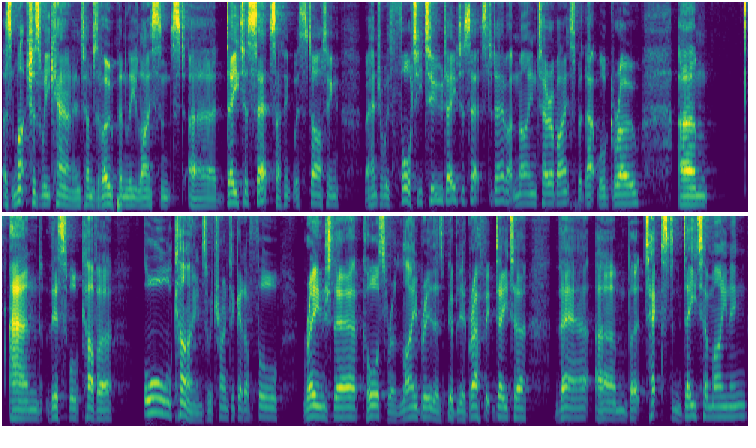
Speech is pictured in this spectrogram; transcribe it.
as much as we can in terms of openly licensed uh, data sets. I think we're starting, Mahendra, with 42 data sets today, about nine terabytes, but that will grow. Um, and this will cover all kinds. We're trying to get a full range there. Of course, we're a library, there's bibliographic data there, um, but text and data mining,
